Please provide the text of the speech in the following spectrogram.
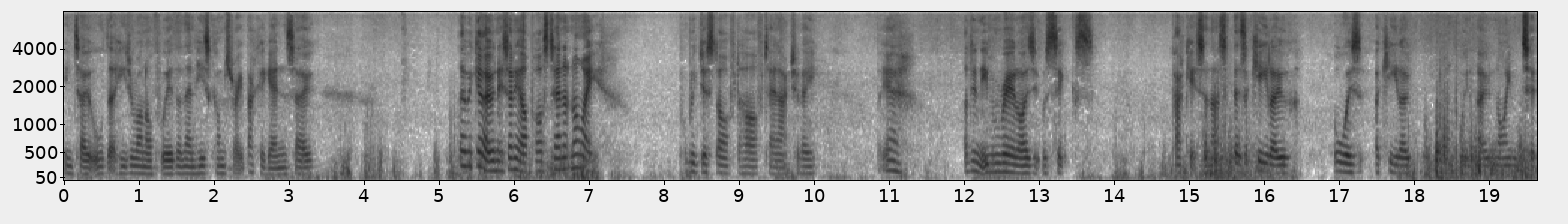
in total that he's run off with and then he's come straight back again. So there we go. And it's only half past ten at night. Probably just after half ten actually. But yeah, I didn't even realise it was six packets and that's there's a kilo, always a kilo 1.092,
